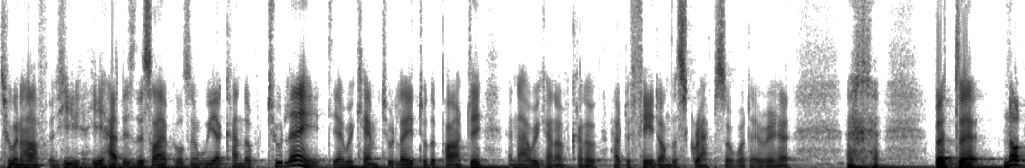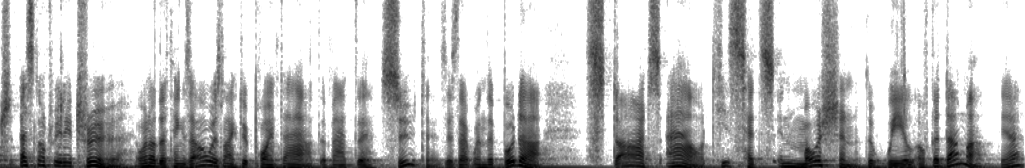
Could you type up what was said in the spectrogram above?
two and a half, he, he had his disciples, and we are kind of too late, yeah, we came too late to the party, and now we kind of kind of have to feed on the scraps or whatever. But uh, not, that's not really true. One of the things I always like to point out about the suttas is that when the Buddha starts out, he sets in motion the wheel of the Dhamma. Yeah?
